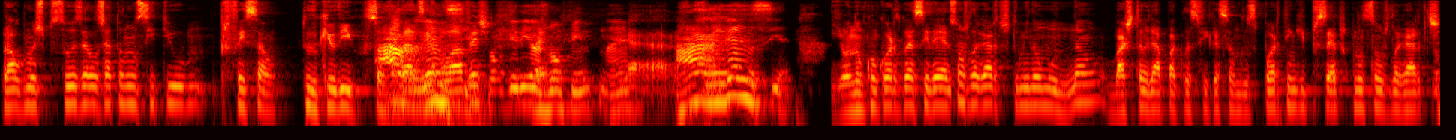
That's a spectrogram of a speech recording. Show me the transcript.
Para algumas pessoas elas já estão num sítio perfeição. Tudo o que eu digo são a verdades inabaláveis. Como diria o é. João Pinto, não é? Ah. A arrogância. E eu não concordo com essa ideia. São os lagartos que dominam o mundo. Não. Basta olhar para a classificação do Sporting e percebes que não são os lagartos.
